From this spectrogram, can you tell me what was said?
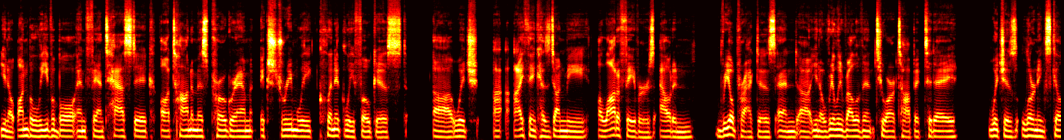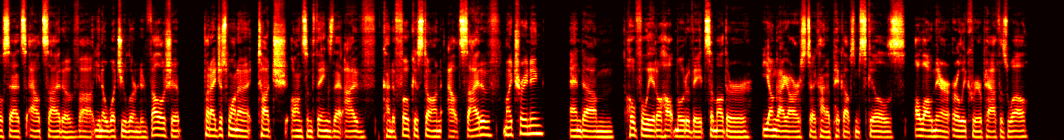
you know, unbelievable and fantastic autonomous program, extremely clinically focused, uh, which I, I think has done me a lot of favors out in real practice and uh, you know really relevant to our topic today which is learning skill sets outside of uh, you know what you learned in fellowship. But i just want to touch on some things that i've kind of focused on outside of my training. And um, hopefully it'll help motivate some other young irs to kind of pick up some skills along their early career path as well.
